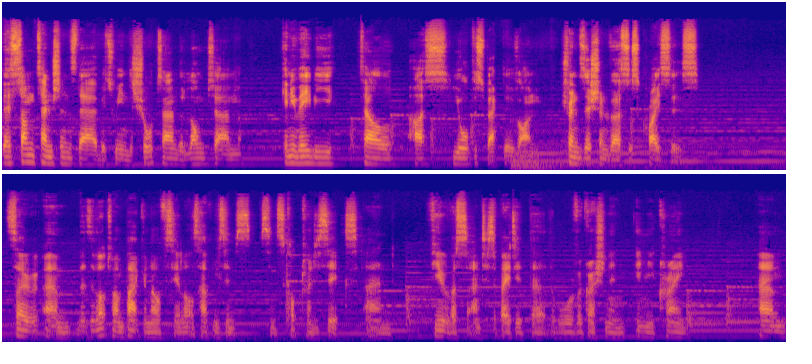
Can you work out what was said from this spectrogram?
There's some tensions there between the short term, the long term. Can you maybe tell us your perspective on transition versus crisis? So um, there's a lot to unpack, and obviously a lot has happened since since COP26, and few of us anticipated the, the war of aggression in in Ukraine. Um,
